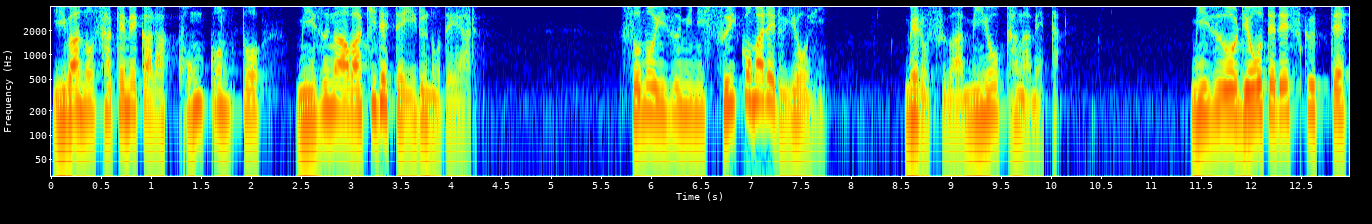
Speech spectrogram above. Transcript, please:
岩の裂け目からこんこんと水が湧き出ているのである。その泉に吸い込まれるように、メロスは身をかがめた。水を両手ですくって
